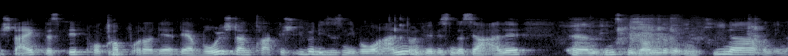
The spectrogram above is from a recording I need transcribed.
steigt das BIP pro Kopf oder der, der Wohlstand praktisch über dieses Niveau an. Und wir wissen das ja alle, ähm, insbesondere in China und in,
